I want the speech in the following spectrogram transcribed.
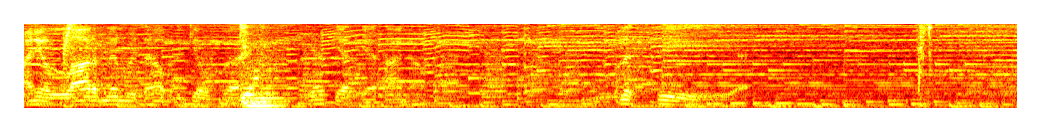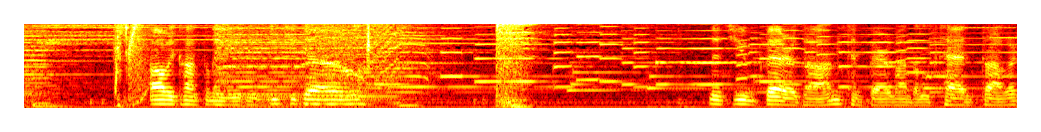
I need a lot of members to help with the guild quest. Yes, yes, yes, I know. Let's see. Are we constantly using Ichigo? Let's use Baraggan, since Baraggan's a tad stronger.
